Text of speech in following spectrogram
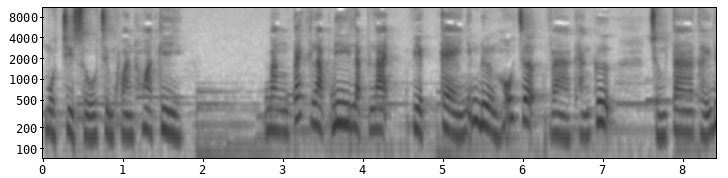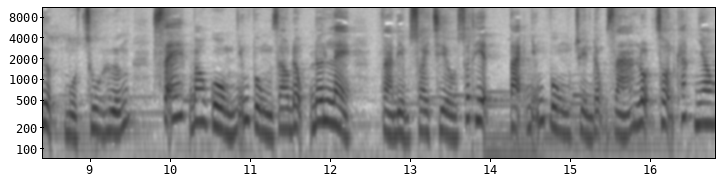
một chỉ số chứng khoán Hoa Kỳ. Bằng cách lặp đi lặp lại việc kẻ những đường hỗ trợ và kháng cự, chúng ta thấy được một xu hướng sẽ bao gồm những vùng dao động đơn lẻ và điểm xoay chiều xuất hiện tại những vùng chuyển động giá lộn xộn khác nhau.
